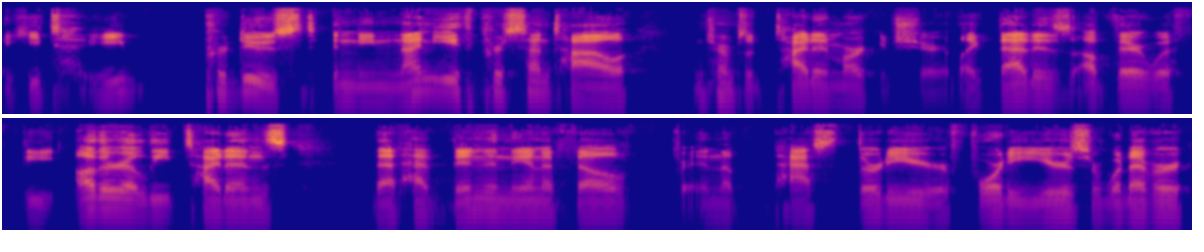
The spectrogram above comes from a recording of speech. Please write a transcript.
like he t- he produced in the 98th percentile in terms of tight end market share. Like that is up there with the other elite tight ends that have been in the NFL in the past 30 or 40 years or whatever.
